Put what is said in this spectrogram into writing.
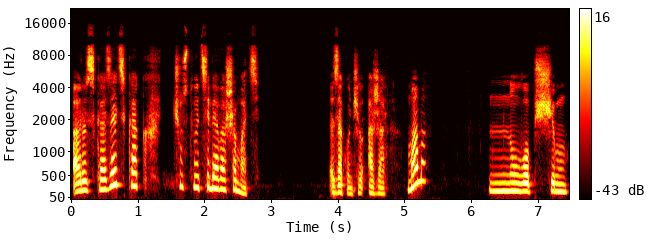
«А рассказать, как чувствует себя ваша мать?» — закончил Ажар. «Мама?» «Ну, в общем...»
